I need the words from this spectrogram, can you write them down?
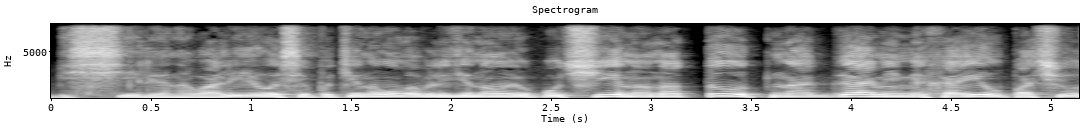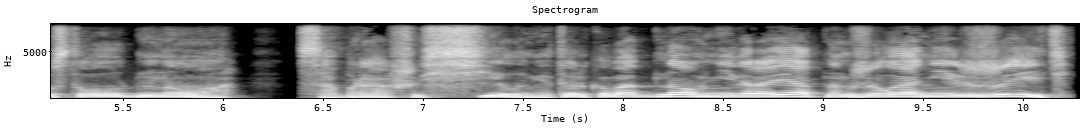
Бессилие навалилось и потянуло в ледяную пучину, но тут ногами Михаил почувствовал дно. Собравшись силами только в одном невероятном желании жить,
